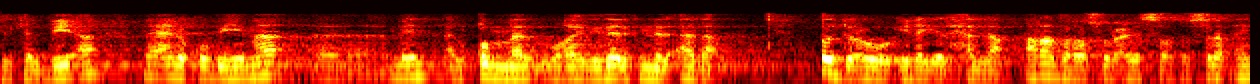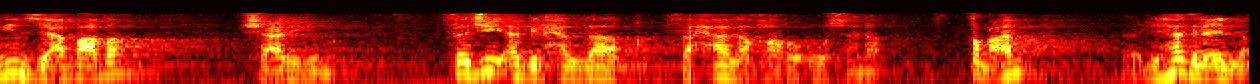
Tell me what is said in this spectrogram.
تلك البيئة ما يعلق بهما آه، من القمل وغير ذلك من الأذى. ادعوا إلي الحلاق. أراد الرسول عليه الصلاة والسلام أن ينزع بعض شعرهما. فجيء بالحلاق فحلق رؤوسنا. طبعا لهذه العلة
